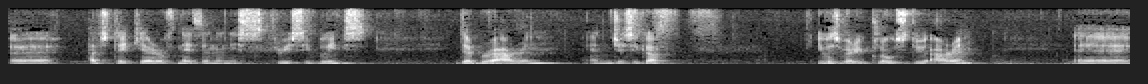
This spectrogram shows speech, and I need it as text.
had to take care of Nathan and his three siblings, Deborah, Arran, and Jessica. He was very close to Aaron, uh,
